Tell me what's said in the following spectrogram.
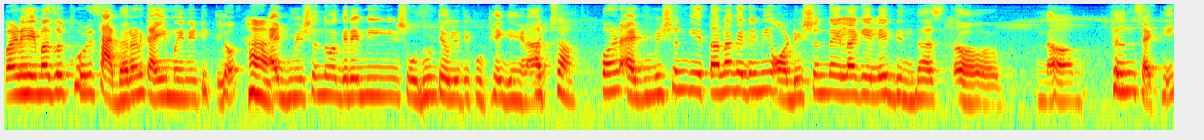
पण हे माझं खूळ साधारण काही महिने टिकलं. ऍडमिशन वगैरे मी शोधून ठेवली ती कुठे घेणार अच्छा पण ऍडमिशन घेताना काहीतरी मी ऑडिशन द्यायला गेले बिंदास्त फिल्मसाठी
